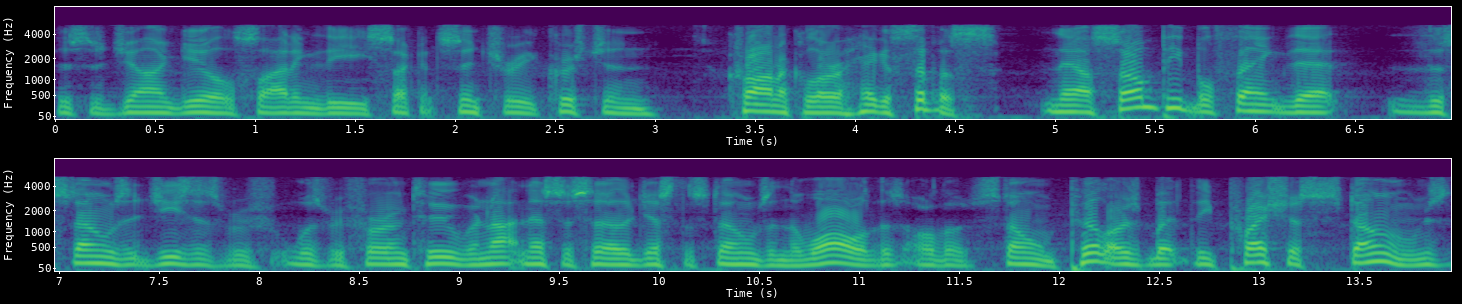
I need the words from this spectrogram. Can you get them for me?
This is John Gill citing the second century Christian chronicler Hegesippus. Now, some people think that the stones that Jesus was referring to were not necessarily just the stones in the wall or the stone pillars, but the precious stones,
